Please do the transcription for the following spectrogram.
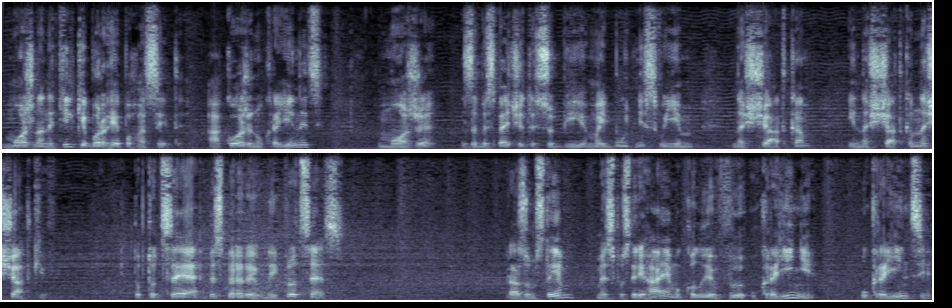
можна не тільки борги погасити, а кожен українець може забезпечити собі майбутнє своїм нащадкам і нащадкам нащадків. Тобто це безперервний процес. Разом з тим, ми спостерігаємо, коли в Україні українці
